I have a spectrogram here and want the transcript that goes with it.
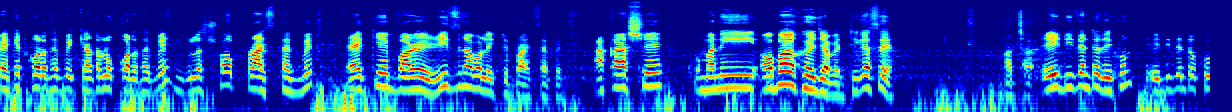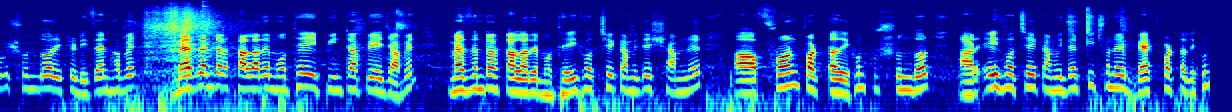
প্যাকেট করা থাকবে ক্যাটালগ করা থাকবে, এগুলো সব প্রাইস থাকবে, একেবারে রিজনেবল একটি প্রাইস থাকবে। আকাশে মানে অবাক হয়ে যাবেন, ঠিক আছে? আচ্ছা এই ডিজাইনটা দেখুন, এই ডিজাইনটা খুবই সুন্দর একটি ডিজাইন হবে। ম্যাজেন্ডার কালারের মধ্যে এই পিনটা পেয়ে যাবেন। ম্যাজেন্ডার কালারের মধ্যে, এই হচ্ছে কামিদের সামনের ফ্রন্ট পার্টটা দেখুন, খুব সুন্দর। আর এই হচ্ছে কামিদের পিছনের ব্যাক পার্টটা দেখুন,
